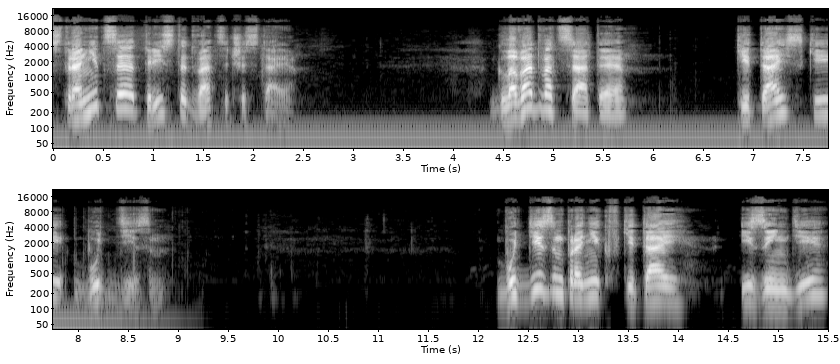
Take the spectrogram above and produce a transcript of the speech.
Страница 326. Глава 20. Китайский буддизм. Буддизм проник в Китай из Индии,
